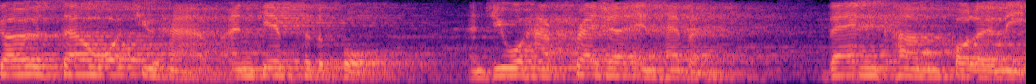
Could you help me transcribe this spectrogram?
Go sell what you have and give to the poor, and you will have treasure in heaven. Then come follow me.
